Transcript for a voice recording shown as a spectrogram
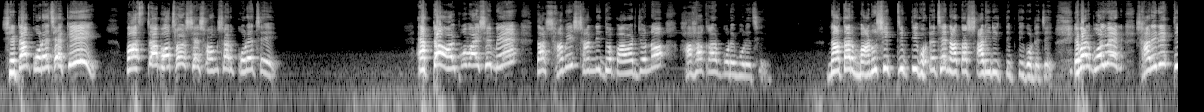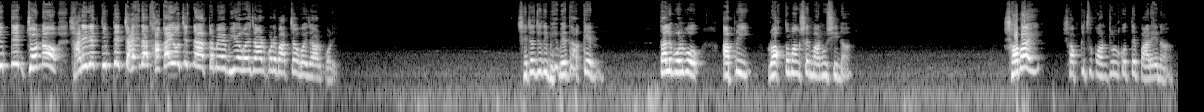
সেটা করেছে কি? পাঁচটা বছর সে সংসার করেছে। একটা অল্প বয়সী মেয়ে তার স্বামীর সান্নিধ্য পাওয়ার জন্য হাহাকার করে মরেছে। না তার মানসিক তৃপ্তি ঘটেছে, না তার শারীরিক তৃপ্তি ঘটেছে। এবার বলবেন, শারীরিক তৃপ্তির জন্য, শারীরিক তৃপ্তির চাহিদা থাকাই উচিত না একটা মেয়ে বিয়ে হয়ে যাওয়ার পরে, বাচ্চা হয়ে যাওয়ার পরে? সেটা যদি ভেবে থাকেন, তাহলে বলব, আপনি রক্ত মাংসের মানুষই না। সবাই সব কিছু কন্ট্রোল করতে পারে না।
